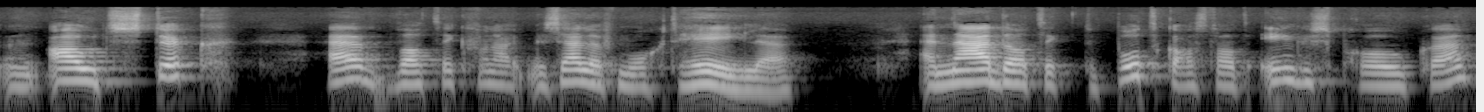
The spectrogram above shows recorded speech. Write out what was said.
een, oud stuk hè, wat ik vanuit mezelf mocht helen. En nadat ik de podcast had ingesproken,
